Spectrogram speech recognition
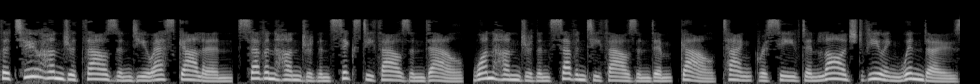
The 200,000 US gallon 760,000 L, 170,000 imp gal tank received enlarged viewing windows,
